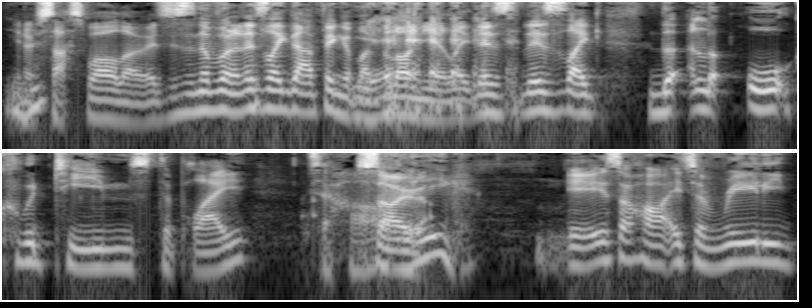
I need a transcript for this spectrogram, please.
You know, mm-hmm. Sassuolo is, is another one, and it's like that thing of like Yeah. Bologna. Like there's there's like the, the awkward teams to play. It's a hard So- league. It is a hard. It's a really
